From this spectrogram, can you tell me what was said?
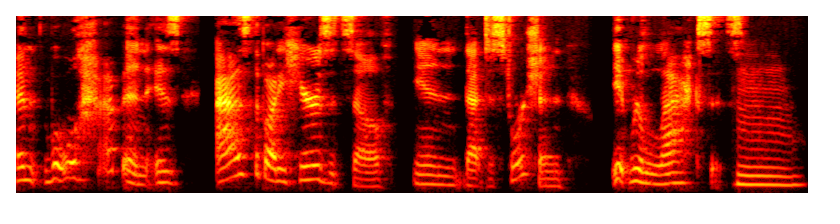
and what will happen is as the body hears itself in that distortion, it relaxes. Mm.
